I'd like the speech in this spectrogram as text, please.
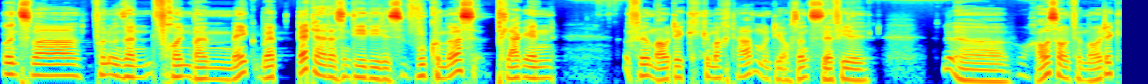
und zwar von unseren Freunden beim Make Web Better. Das sind die, die das WooCommerce Plugin für Mautic gemacht haben und die auch sonst sehr viel äh, raushauen für Mautic.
